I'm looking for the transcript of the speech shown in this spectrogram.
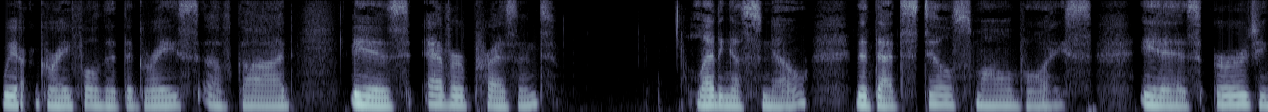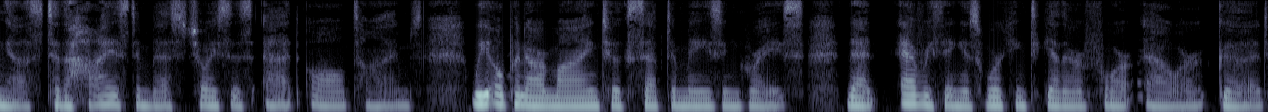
We are grateful that the grace of God is ever present letting us know that that still small voice is urging us to the highest and best choices at all times. We open our mind to accept amazing grace that everything is working together for our good.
